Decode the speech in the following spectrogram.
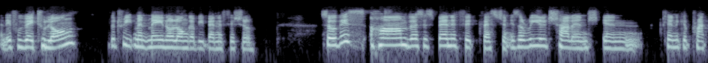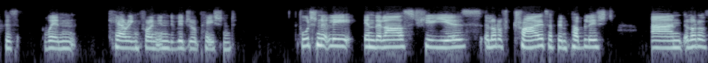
And if we wait too long, the treatment may no longer be beneficial. So, this harm versus benefit question is a real challenge in clinical practice when caring for an individual patient. Fortunately, in the last few years, a lot of trials have been published and a lot of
